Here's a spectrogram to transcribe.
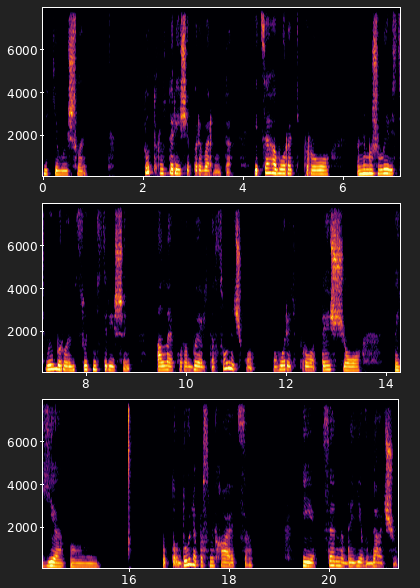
які вийшли, тут роздоріжжя перевернуте. І це говорить про неможливість вибору і відсутність рішень. Але корабель та сонечко говорять про те, що є, тобто доля посміхається, і це надає вдачу.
